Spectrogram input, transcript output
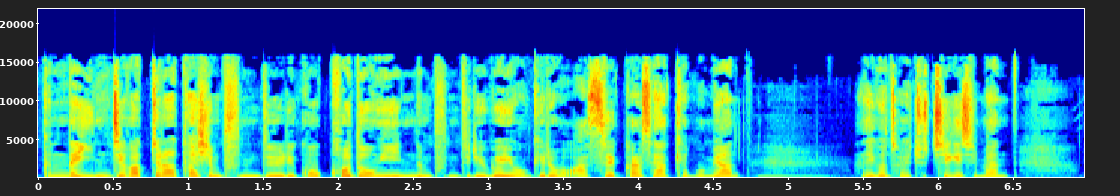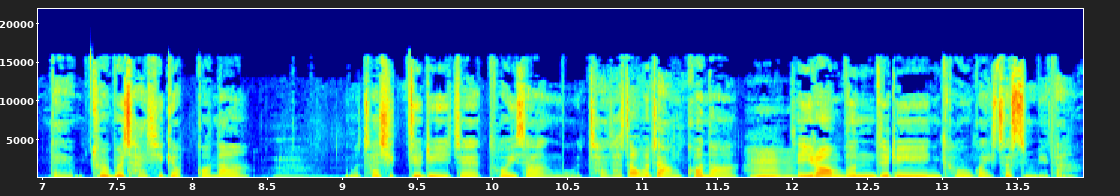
근데 인지가 뚜렷하신 분들이고 거동이 있는 분들이 왜 여기를 왔을까 생각해 보면 음. 이건 저의 추측이지만 네, 돌볼 자식이 없거나 음. 뭐 자식들이 이제 더 이상 뭐 잘 찾아보지 않거나 음. 이런 분들인 경우가 있었습니다.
